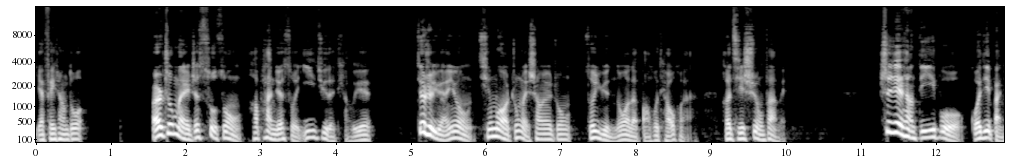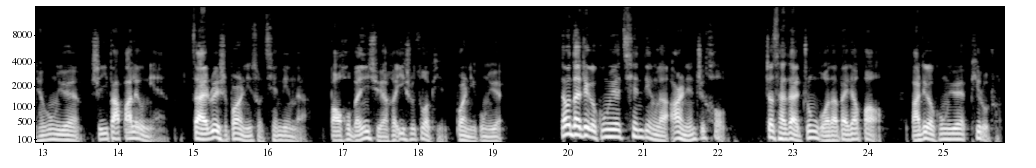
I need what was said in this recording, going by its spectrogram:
也非常多。而中美之诉讼和判决所依据的条约，就是沿用清末中美商约中所允诺的保护条款和其适用范围。世界上第一部国际版权公约是一八八六年在瑞士伯尔尼所签订的《保护文学和艺术作品伯尔尼公约》。那么，在这个公约签订了二年之后，这才在中国的外交报把这个公约披露出来，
